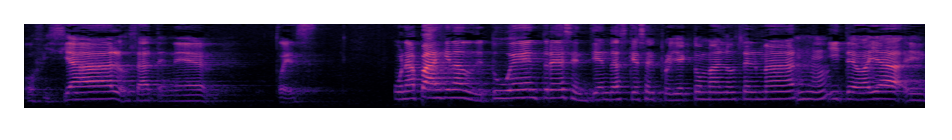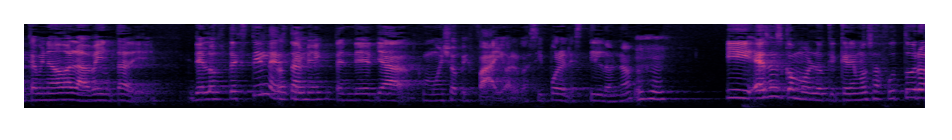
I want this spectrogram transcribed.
oficial, o sea, tener pues una página donde tú entres, entiendas qué es el proyecto Manos del Mar y te vaya encaminado a la venta de, de los textiles. También, tener ya como un Shopify o algo así por el estilo, ¿no? Y eso es como lo que queremos a futuro.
